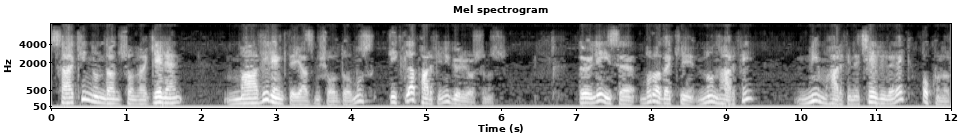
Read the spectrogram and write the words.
sakin nundan sonra gelen mavi renkte yazmış olduğumuz iklap harfini görüyorsunuz. Öyleyse buradaki nun harfi mim harfine çevrilerek okunur.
